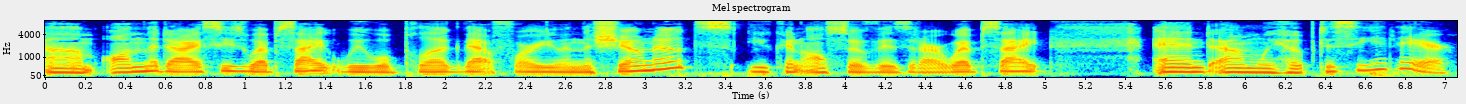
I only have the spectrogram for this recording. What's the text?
Um, on the diocese website, we will plug that for you in the show notes. You can also visit our website, and um, we hope to see you there.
